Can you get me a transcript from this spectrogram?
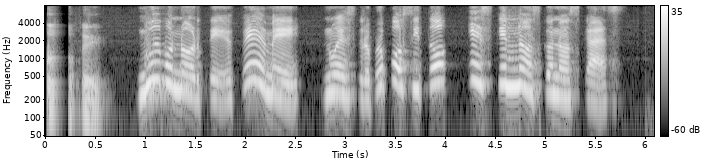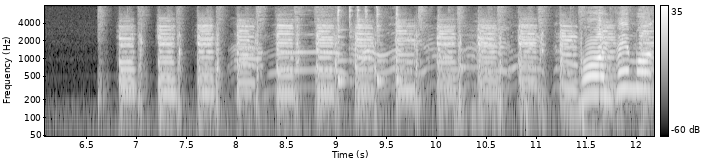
Norte. Nuevo Norte FM. Nuestro propósito es que nos conozcas. Volvemos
